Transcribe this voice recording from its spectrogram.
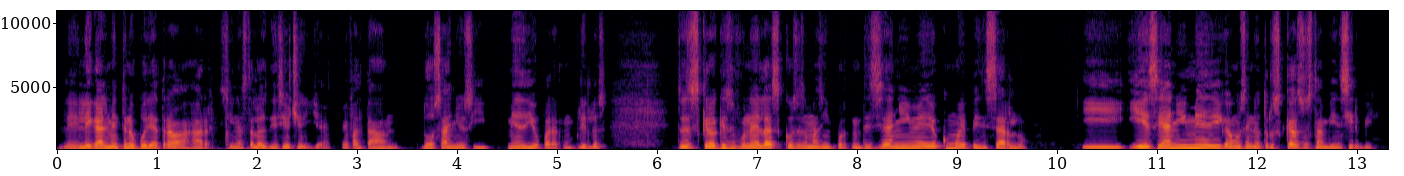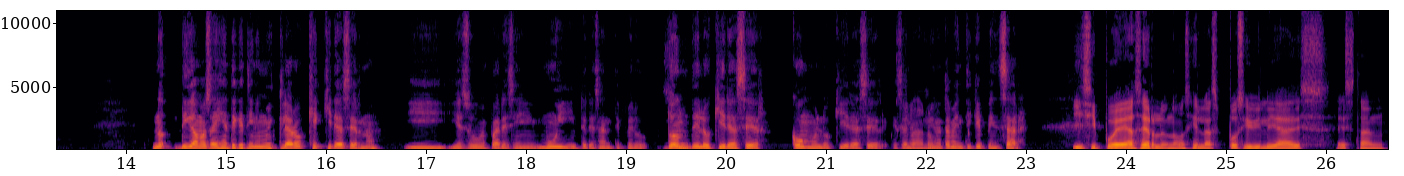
Legalmente no podía trabajar sino hasta los 18 y ya me faltaban dos años y medio para cumplirlos. Entonces creo que eso fue una de las cosas más importantes, ese año y medio como de pensarlo. Y, y ese año y medio, digamos, en otros casos también sirve. No, digamos, hay gente que tiene muy claro qué quiere hacer, ¿no? Y, eso me parece muy interesante, pero ¿dónde lo quiere hacer? ¿Cómo lo quiere hacer? Es algo que también hay que pensar. Y si puede hacerlo, ¿no? Si las posibilidades están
